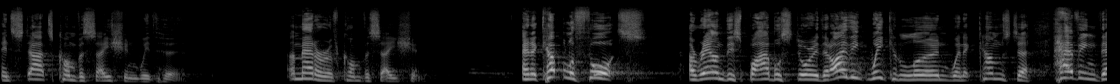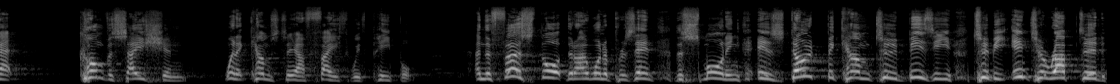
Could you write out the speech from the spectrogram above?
and starts conversation with her a matter of conversation. And a couple of thoughts around this Bible story that I think we can learn when it comes to having that conversation when it comes to our faith with people. And the first thought that I want to present this morning is don't become too busy to be interrupted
